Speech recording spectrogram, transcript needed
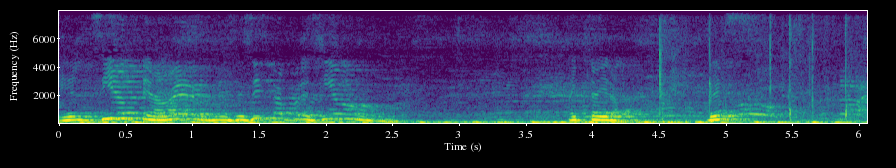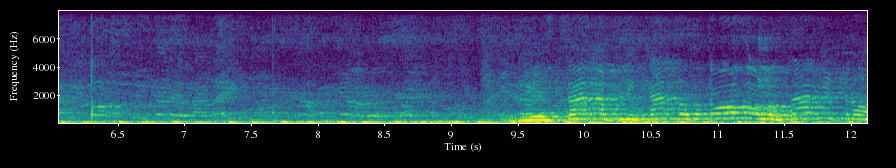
El 7, a ver, necesita presión. Ahí está, mira. ¿Ves? Están aplicando todos los árbitros.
